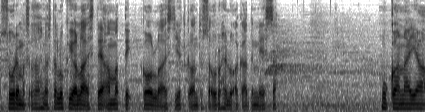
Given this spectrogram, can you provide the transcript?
suurimmaksi osa noista lukiolaista ja ammattikoululaisista, jotka on tuossa urheiluakatemiassa mukana ja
